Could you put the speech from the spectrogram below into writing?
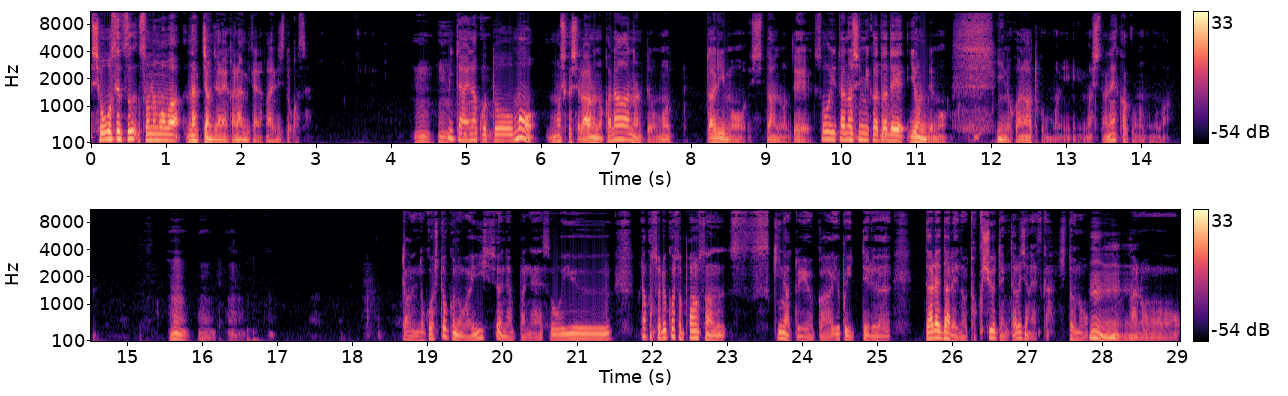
小説そのままなっちゃうんじゃないかなみたいな感じとかさ。みたいなこ。とも、もしかしたらあるのかななんて思ったりもしたので、そういう楽しみ方で読んでもいいのかなとか思いましたね、過去のものは。うんうんうん。残しとくのがいいっすよね、やっぱね。そういう、なんかそれこそポンさん好きなというか、よく言ってる、誰々の特集点ってあるじゃないですか、人の。うんうん、うん。あの、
